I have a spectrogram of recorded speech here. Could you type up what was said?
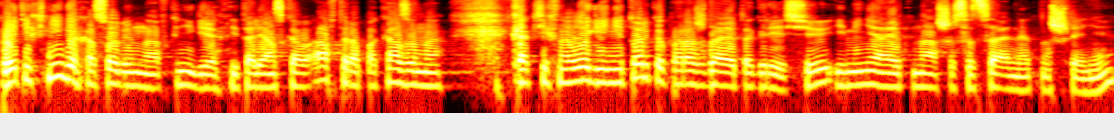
В этих книгах, особенно в книге итальянского автора, показано, как технологии не только порождают агрессию и меняют наши социальные отношения,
